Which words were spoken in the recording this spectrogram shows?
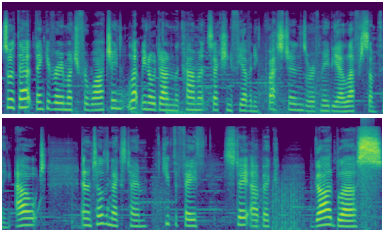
So with that, thank you very much for watching. Let me know down in the comment section if you have any questions or if maybe I left something out. And until the next time, keep the faith, stay epic, God bless,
